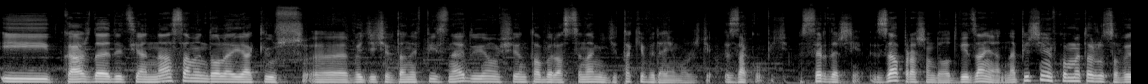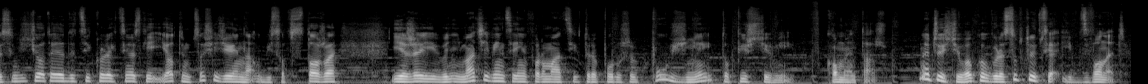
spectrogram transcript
i każda edycja na samym dole, jak już e, wejdziecie w dany wpis, znajdują się tabela z cenami, gdzie takie wydanie możecie zakupić. Serdecznie zapraszam do odwiedzania. Napiszcie mi w komentarzu, co wy sądzicie o tej edycji kolekcjonerskiej i o tym, co się dzieje na Ubisoft Store. Jeżeli macie więcej informacji, które poruszę później, to piszcie mi komentarzu. No i oczywiście łapka w górę, subskrypcja i dzwoneczek.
